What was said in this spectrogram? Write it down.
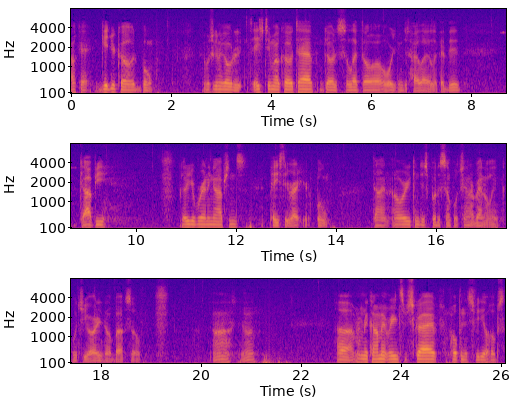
Okay, get your code, boom. We're just gonna go to the HTML code tab, go to select all, or you can just highlight it like I did. Copy, go to your branding options, paste it right here, boom, done. Or you can just put a simple channel banner link, which you already know about. So, uh, you know, uh, remember to comment, rate, and subscribe. Hoping this video helps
